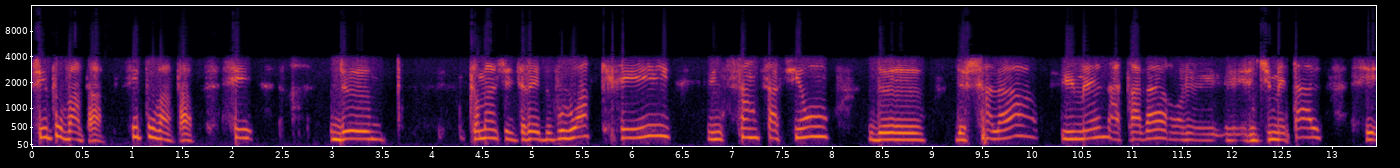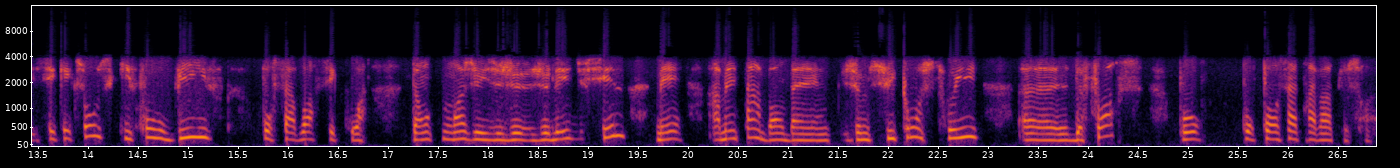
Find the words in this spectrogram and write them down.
C'est épouvantable. C'est épouvantable. C'est de, comment je dirais, de vouloir créer une sensation de, chaleur humaine à travers euh, du métal. C'est quelque chose qu'il faut vivre pour savoir c'est quoi. Donc, moi, je, je, je l'ai difficile, mais en même temps, bon, ben, je me suis construit euh, de force pour, pour passer à travers tout ça.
